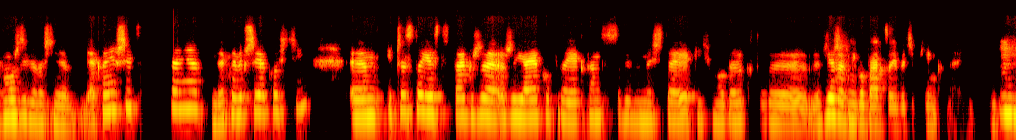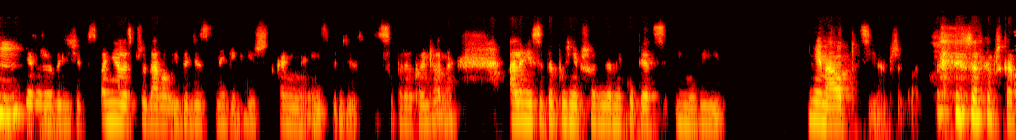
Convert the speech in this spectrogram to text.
w możliwie właśnie jak najniższej cenie, jak najlepszej jakości. I często jest tak, że, że ja jako projektant sobie wymyślę jakiś model, który wierzę w niego bardzo i będzie piękny. I mm-hmm. wierzę, że będzie się wspaniale sprzedawał i będzie z najpiękniejszej tkaniny i będzie super wykończony. Ale niestety później przychodzi do mnie kupiec i mówi, nie ma opcji na przykład, że na przykład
